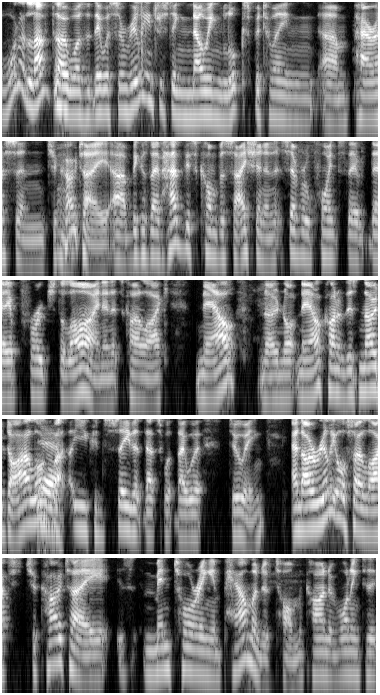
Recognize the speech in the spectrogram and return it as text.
What I loved though was that there were some really interesting knowing looks between um, Paris and Chakotay uh, because they've had this conversation and at several points they they approach the line and it's kind of like now, no, not now. Kind of there's no dialogue, Yeah. but you could see that that's what they were doing. And I really also liked Chakotay's mentoring empowerment of Tom, kind of wanting to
